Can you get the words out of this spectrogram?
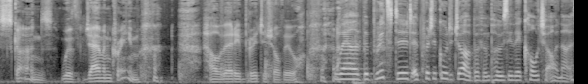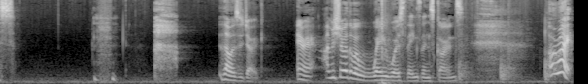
Scones with jam and cream. How very British of you. well, the Brits did a pretty good job of imposing their culture on us. that was a joke. Anyway, I'm sure there were way worse things than scones. All right,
